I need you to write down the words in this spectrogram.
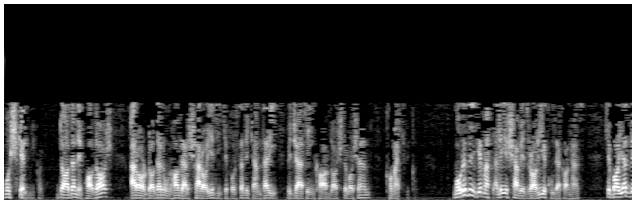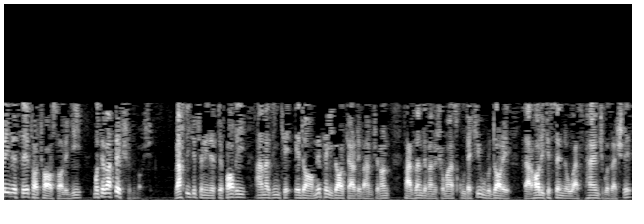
مشکل می‌کنه. دادن پاداش قرار دادن اونها در شرایطی که فرصت کمتری به جهت این کار داشته باشند کمک می‌کنه. مورد دیگه مسئله شب ادراری کودکان هست که باید بین سه تا چهار سالگی متوقف شده باشه. وقتی که چنین اتفاقی هم از اینکه ادامه پیدا کرده و همچنان فرزند من شما از کودکی اون رو داره در حالی که سن او از پنج گذشته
